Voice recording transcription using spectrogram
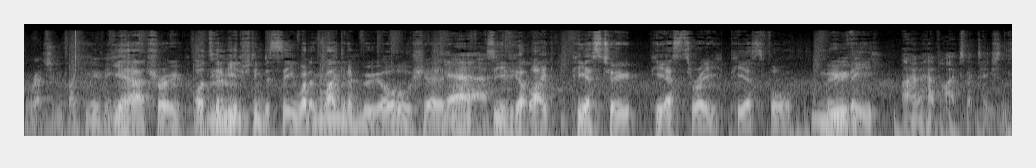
the Ratchet and Clank movie. Yeah, true. Oh, it's going to be interesting to see what it's like in a movie. Oh shit! Mm. Yeah. So you've got like PS2, PS3, PS4 movie. I have high expectations,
